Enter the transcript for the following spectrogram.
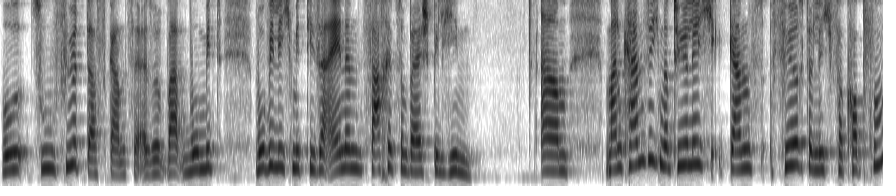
Wozu führt das Ganze? Also womit, wo will ich mit dieser einen Sache zum Beispiel hin? Ähm, man kann sich natürlich ganz fürchterlich verkopfen.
